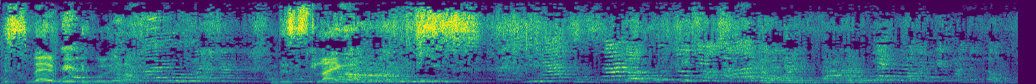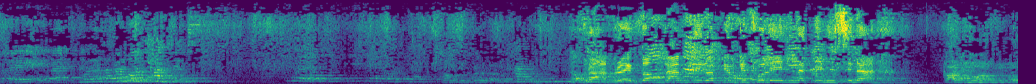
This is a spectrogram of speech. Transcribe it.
This is very beautiful, you know. This is like a र हाम्रो एकदम राम्रो र ब्युटिफुल एलिना तिमिल्सिन काट्नु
